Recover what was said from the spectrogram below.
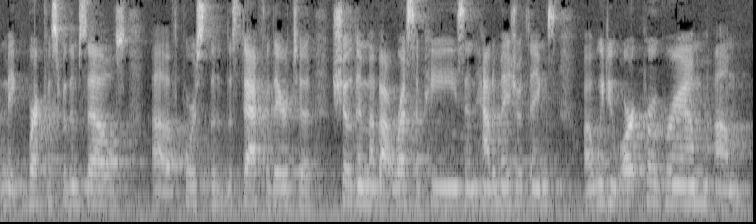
make breakfast for themselves. Uh, of course, the, the staff are there to show them about recipes and how to measure things. Uh, we do art program. Um,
